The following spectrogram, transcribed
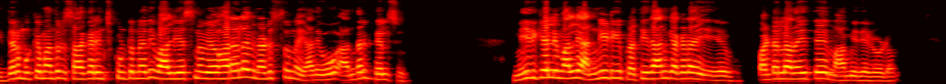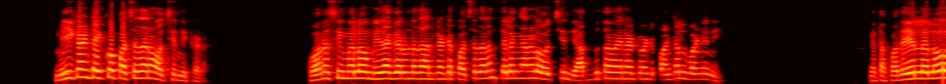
ఇద్దరు ముఖ్యమంత్రులు సహకరించుకుంటున్నది వాళ్ళు చేస్తున్న వ్యవహారాలు అవి నడుస్తున్నాయి. అది ఓ- అందరికీ తెలుసు. మీదికెళ్ళి మళ్ళీ అన్నిటికీ ప్రతిదానికి అక్కడ పంటలు అదైతే మా మీద ఏడవడం. మీకంటే ఎక్కువ పచ్చదనం వచ్చింది ఇక్కడ. కోనసీమలో మీ దగ్గర ఉన్న దానికంటే పచ్చదనం తెలంగాణలో వచ్చింది. అద్భుతమైనటువంటి పంటలు పండినాయి. గత పదేళ్ళలో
